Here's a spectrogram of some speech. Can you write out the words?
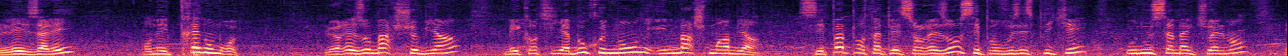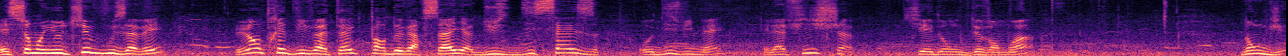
les allées. On est très nombreux. Le réseau marche bien, mais quand il y a beaucoup de monde, il marche moins bien. C'est pas pour taper sur le réseau, c'est pour vous expliquer où nous sommes actuellement. Et sur mon YouTube, vous avez l'entrée de Vivatech, porte de Versailles, du 16 au 18 mai. Et l'affiche qui est donc devant moi. Donc,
